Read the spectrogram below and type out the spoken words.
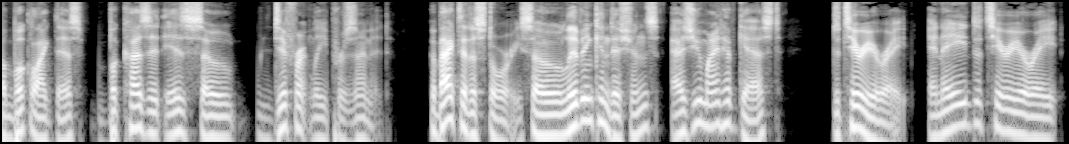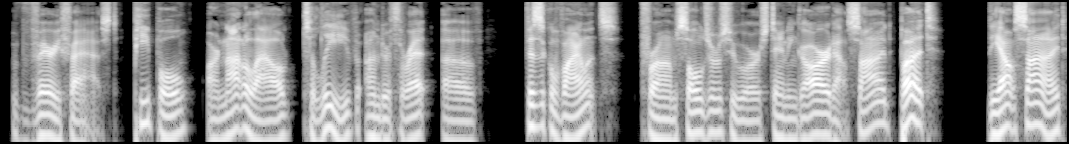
a book like this because it is so differently presented. But back to the story. So, living conditions, as you might have guessed, deteriorate, and they deteriorate very fast. People are not allowed to leave under threat of physical violence from soldiers who are standing guard outside. But the outside,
